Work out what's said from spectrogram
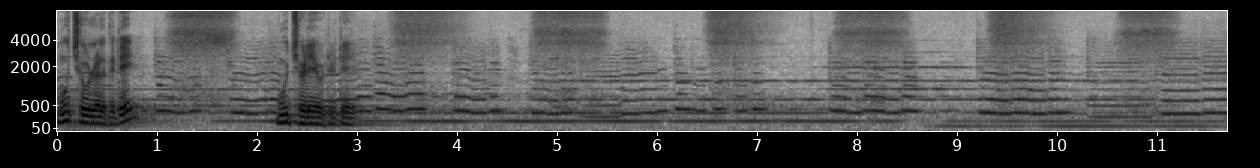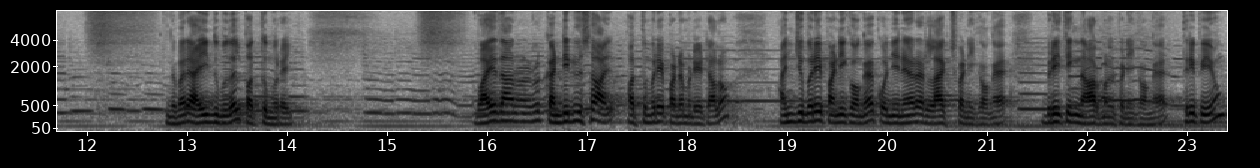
மூச்சு உள்ளெழுத்துட்டே மூச்சு வெளியே விட்டுட்டு இந்த மாதிரி ஐந்து முதல் பத்து முறை. வயதானவர்கள் கண்டினியூஸாக பத்து முறை பண்ண முடியாட்டாலும் அஞ்சு முறை பண்ணிக்கோங்க கொஞ்ச நேரம் ரிலாக்ஸ் பண்ணிக்கோங்க ப்ரீத்திங் நார்மல் பண்ணிக்கோங்க. திருப்பியும்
